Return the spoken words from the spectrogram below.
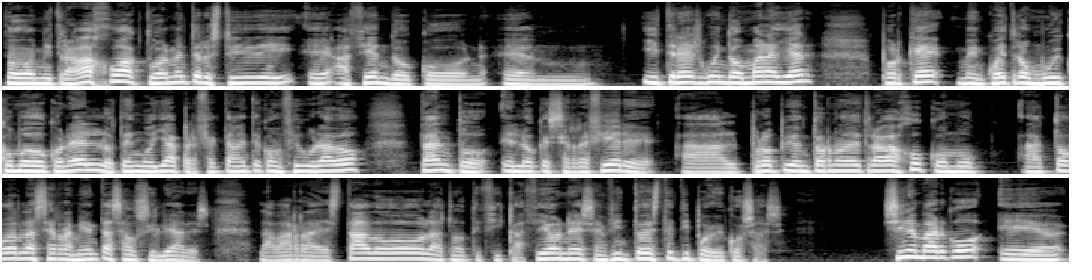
Todo mi trabajo actualmente lo estoy eh, haciendo con em, i3 Windows Manager porque me encuentro muy cómodo con él, lo tengo ya perfectamente configurado, tanto en lo que se refiere al propio entorno de trabajo como a todas las herramientas auxiliares, la barra de estado, las notificaciones, en fin, todo este tipo de cosas. Sin embargo, eh,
